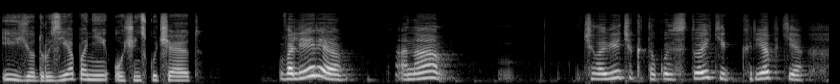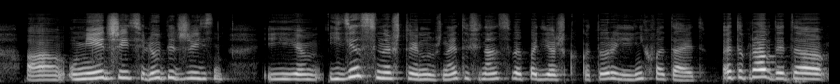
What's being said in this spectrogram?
и ее друзья по ней очень скучают. Валерия, она человечек такой стойкий, крепкий, умеет жить, любит жизнь. И единственное, что ей нужно, это финансовая поддержка, которой ей не хватает. Это правда, это,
